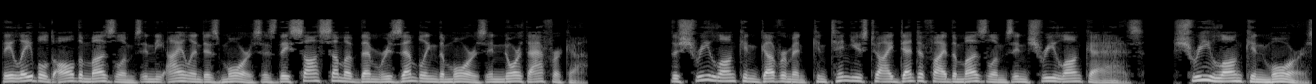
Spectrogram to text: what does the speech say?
they labelled all the Muslims in the island as Moors as they saw some of them resembling the Moors in North Africa. The Sri Lankan government continues to identify the Muslims in Sri Lanka as Sri Lankan Moors,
